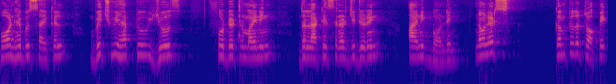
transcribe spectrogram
Born-Haber cycle which we have to use for determining the lattice energy during ionic bonding. Now let's come to the topic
